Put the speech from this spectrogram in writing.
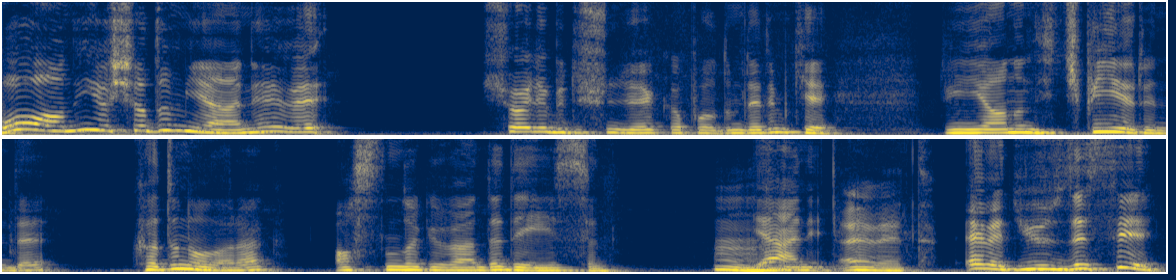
O anı yaşadım yani ve şöyle bir düşünceye kapıldım. Dedim ki dünyanın hiçbir yerinde kadın olarak aslında güvende değilsin. Yani Evet. evet yüzdesi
